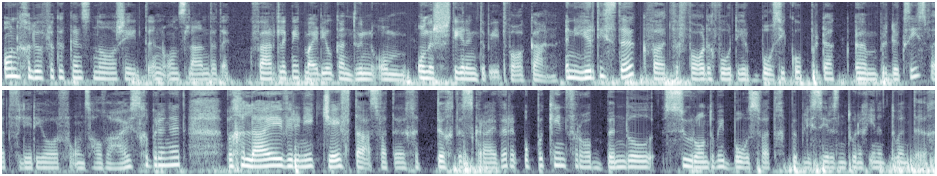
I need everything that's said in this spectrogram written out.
ongelooflike kunstenaars het in ons land dat ek werklik net my deel kan doen om ondersteuning te bied waar kan. In hierdie stuk wat vervaardig word deur Bossiekop produk, um, produksies wat verlede jaar vir ons halwe huis gebring het, begelei Veronique Jefftas wat 'n gedigte skrywer op bekend vir haar bundel So rondom die bos wat gepubliseer is in 2021.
